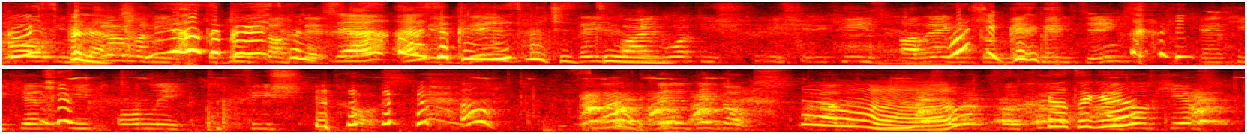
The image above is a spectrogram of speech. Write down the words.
go in kruisspellen. Germany Ja, to zo do some kruisspellen. tests. Ja. Oh, And zo They doen. find what is, is he's allergic Wat to make many, things and he can eat only fish and horse. Oh. Wow. they're dogs. Oh, For, for food, schattig, I don't have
